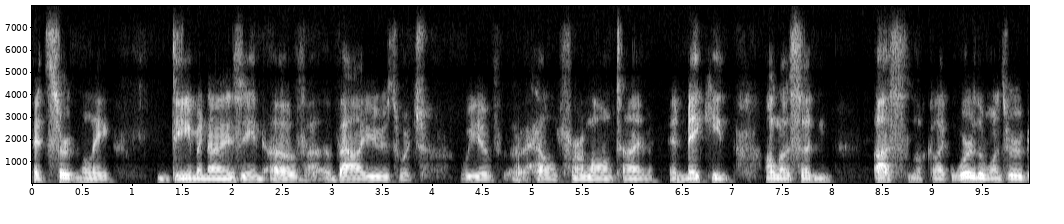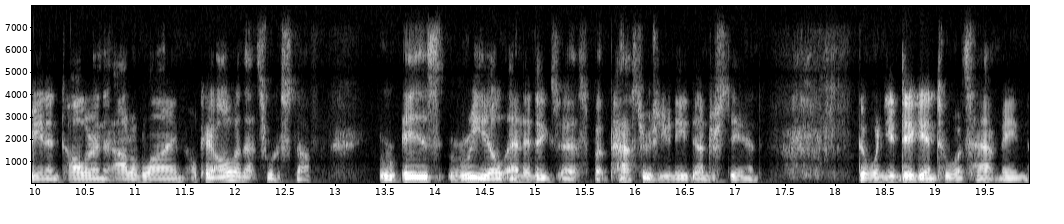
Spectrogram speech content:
it's certainly demonizing of values which we have uh, held for a long time, and making all of a sudden us look like we're the ones who are being intolerant and out of line. Okay, all of that sort of stuff is real and it exists. But pastors, you need to understand that when you dig into what's happening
